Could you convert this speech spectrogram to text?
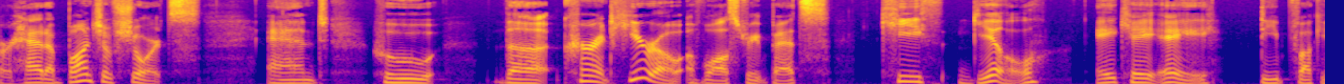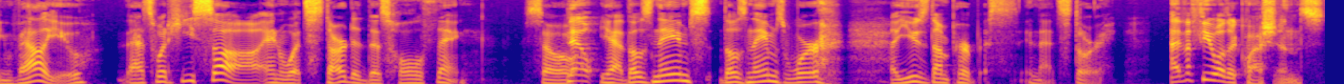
or had a bunch of shorts, and who the current hero of Wall Street Bets, Keith Gill, aka Deep Fucking Value, that's what he saw and what started this whole thing. So Now- yeah, those names those names were used on purpose in that story. I have a few other questions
